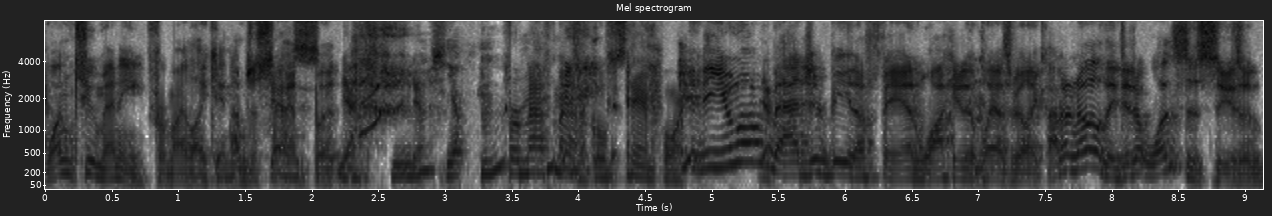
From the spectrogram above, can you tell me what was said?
One too many for my liking. I'm just saying. Yes. But yes. yes. Yep. Mhm. For mathematical standpoint. Can you imagine being a fan walking into the playoffs and be like, I don't know, they did it once this season.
